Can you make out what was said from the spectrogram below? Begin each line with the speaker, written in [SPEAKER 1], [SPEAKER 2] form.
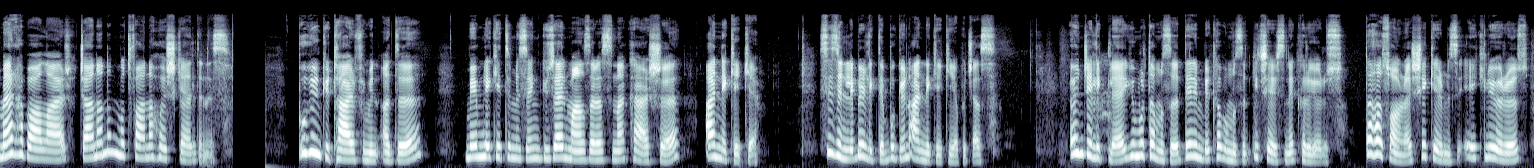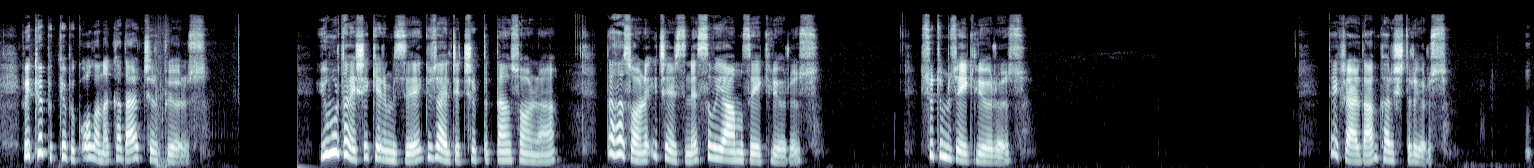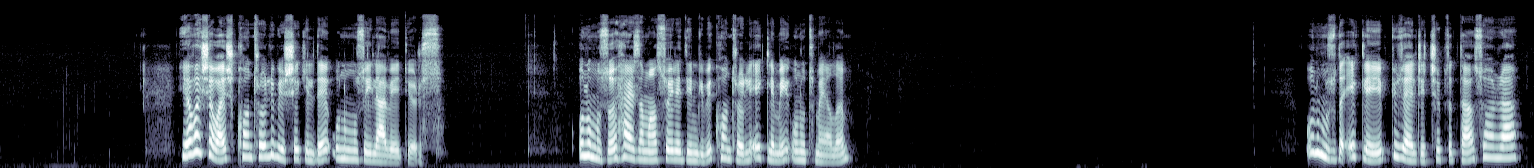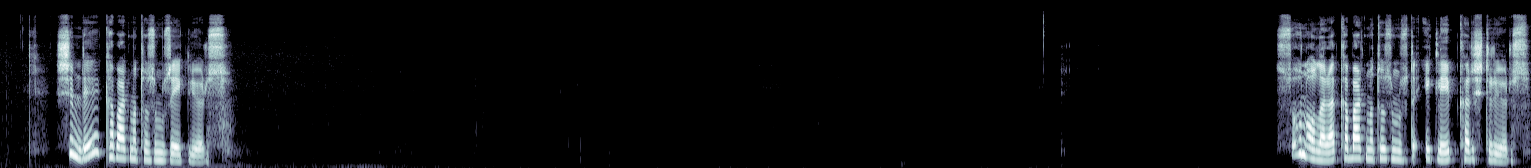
[SPEAKER 1] Merhabalar, Canan'ın mutfağına hoş geldiniz. Bugünkü tarifimin adı memleketimizin güzel manzarasına karşı anne keki. Sizinle birlikte bugün anne keki yapacağız. Öncelikle yumurtamızı derin bir kabımızın içerisine kırıyoruz. Daha sonra şekerimizi ekliyoruz ve köpük köpük olana kadar çırpıyoruz. Yumurta ve şekerimizi güzelce çırptıktan sonra daha sonra içerisine sıvı yağımızı ekliyoruz. Sütümüzü ekliyoruz. Tekrardan karıştırıyoruz. Yavaş yavaş kontrollü bir şekilde unumuzu ilave ediyoruz. Unumuzu her zaman söylediğim gibi kontrollü eklemeyi unutmayalım. Unumuzu da ekleyip güzelce çırptıktan sonra şimdi kabartma tozumuzu ekliyoruz. Son olarak kabartma tozumuzu da ekleyip karıştırıyoruz.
